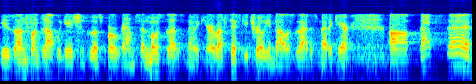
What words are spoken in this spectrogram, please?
is unfunded obligations of those programs, and most of that is Medicare. About $50 trillion of that is Medicare. Uh, that said,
